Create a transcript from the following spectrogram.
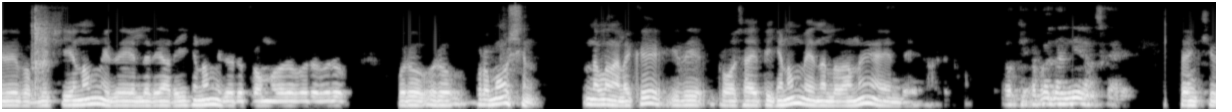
ഇത് പബ്ലിഷ് ചെയ്യണം ഇത് എല്ലാവരെയും അറിയിക്കണം. ഇതൊരു പ്രൊമോ ഒരു ഒരു ഒരു പ്രൊമോഷൻ എന്നുള്ള നിലയ്ക്ക് ഇത് പ്രോത്സാഹിപ്പിക്കണം എന്നുള്ളതാണ് എന്റെ ഓക്കെ അപ്പൊ നന്ദി നമസ്കാരം. Thank you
